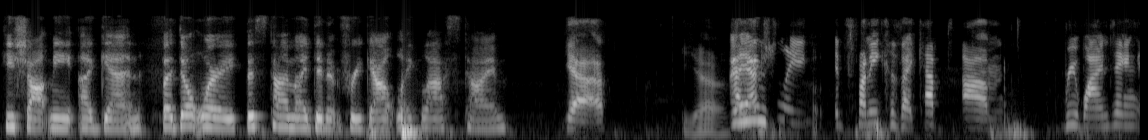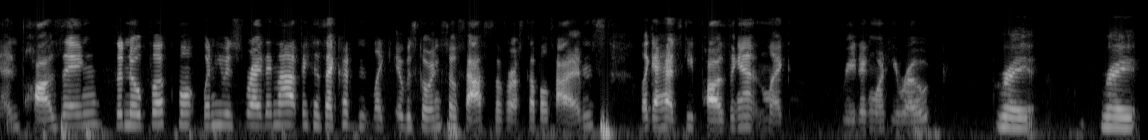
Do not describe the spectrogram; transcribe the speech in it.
he shot me again. But don't worry, this time I didn't freak out like last time. Yeah. Yeah. I, I mean- actually, it's funny because I kept um, rewinding and pausing the notebook when he was writing that because I couldn't, like, it was going so fast the first couple times. Like, I had to keep pausing it and, like, reading what he wrote. Right. Right.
